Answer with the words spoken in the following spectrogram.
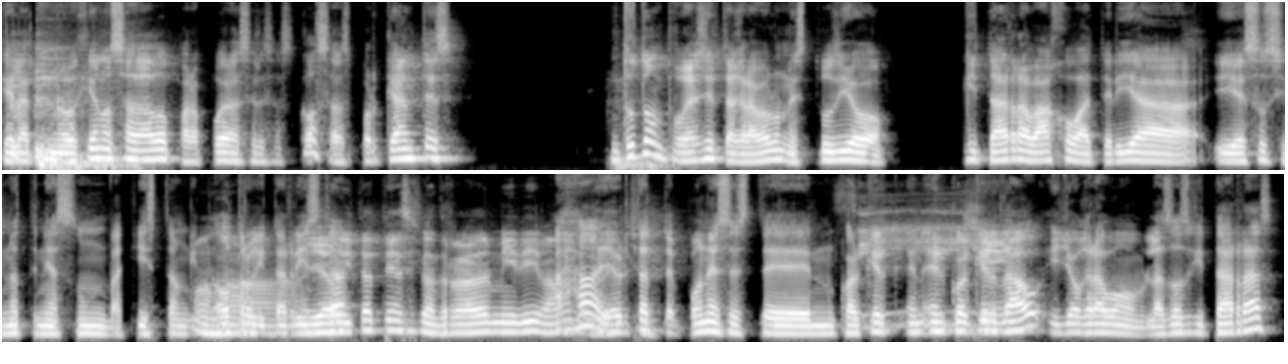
que la tecnología nos ha dado para poder hacer esas cosas. Porque antes tú no podías irte a grabar un estudio, guitarra, bajo, batería y eso si no tenías un gui- otro guitarrista. Y ahorita tienes que controlar el MIDI, vamos. Ajá, y ahorita te pones este en cualquier, en, en cualquier Sí. DAW y yo grabo las dos guitarras,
